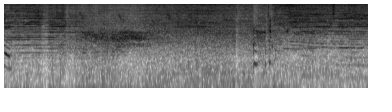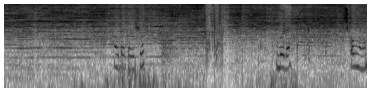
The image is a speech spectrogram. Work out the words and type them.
çek. Evet arkadaşlar. Böyle. Çıkalım hemen.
